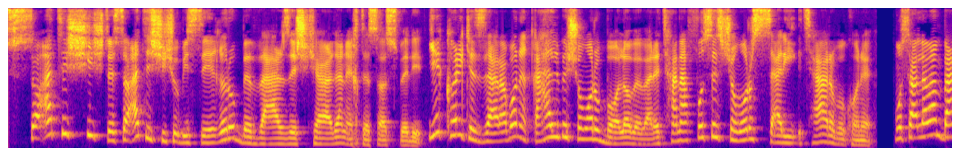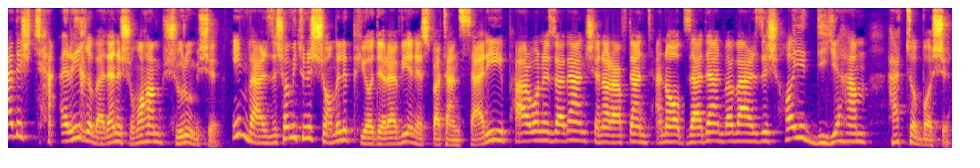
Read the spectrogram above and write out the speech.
ساعت 6 تا ساعت 6 و 20 دقیقه رو به ورزش کردن اختصاص بدید. یک کاری که ضربان قلب شما رو بالا ببره تنفس شما رو سریعتر بکنه. مسلما بعدش تعریق بدن شما هم شروع میشه. این ورزش ها می‌تونه شامل پیاده روی نسبتا سریع پروانه زدن شنا رفتن تناب زدن و ورزش های دیگه هم حتی باشه.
